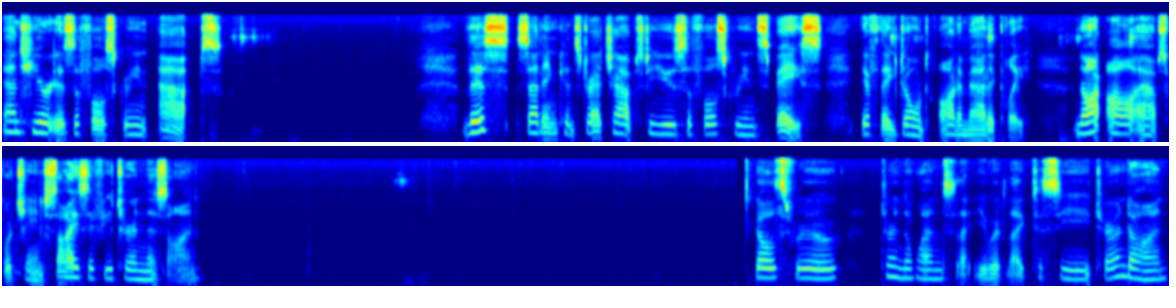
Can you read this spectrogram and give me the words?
And here is the full screen apps. This setting can stretch apps to use the full screen space if they don't automatically. Not all apps will change size if you turn this on. Go through, turn the ones that you would like to see turned on.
